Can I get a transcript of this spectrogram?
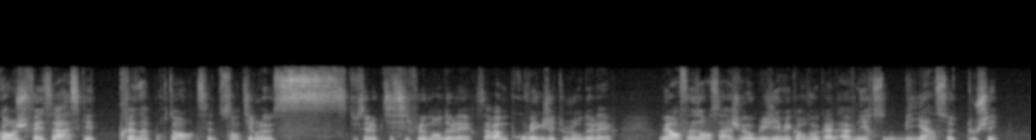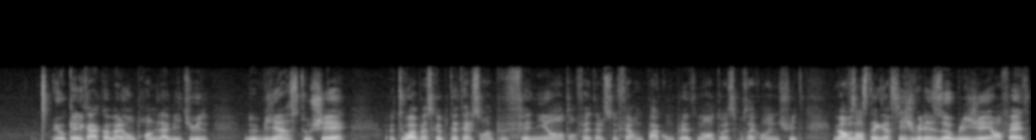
Quand je fais ça, ce qui est très important, c'est de sentir le tu sais, le petit sifflement de l'air. Ça va me prouver que j'ai toujours de l'air. Mais en faisant ça, je vais obliger mes cordes vocales à venir bien se toucher. Et auquel cas, comme elles vont prendre l'habitude de bien se toucher, tu vois, parce que peut-être elles sont un peu feignantes en fait, elles se ferment pas complètement, c'est pour ça qu'on a une fuite. Mais en faisant cet exercice, je vais les obliger en fait,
